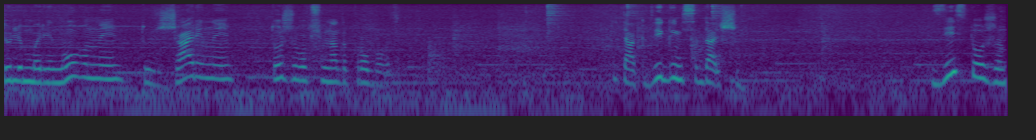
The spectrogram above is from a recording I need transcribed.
то ли маринованные, то ли жареные. Тоже, в общем, надо пробовать. Так, двигаемся дальше. Здесь тоже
